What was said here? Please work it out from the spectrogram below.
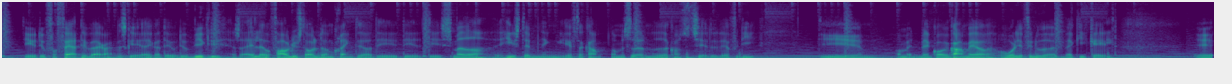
det er jo, det er jo forfærdeligt hver gang det sker, ikke? og det er, jo, det er jo virkelig, altså alle er jo fagligt stolte omkring det, og det, det, det smadrer hele stemningen efter kampen, når man sidder dernede og konstaterer det der, fordi det, øh, og man, man går i gang med at hurtigt finde ud af, hvad gik galt. Øh,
